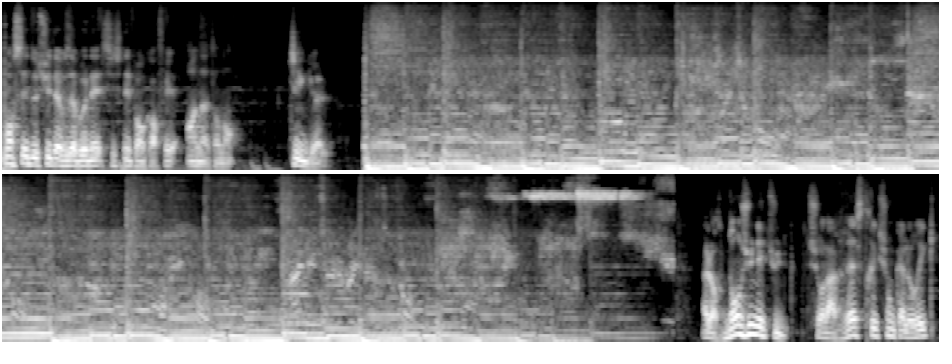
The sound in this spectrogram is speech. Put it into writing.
Pensez de suite à vous abonner si ce n'est pas encore fait. En attendant, jingle Alors, dans une étude sur la restriction calorique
